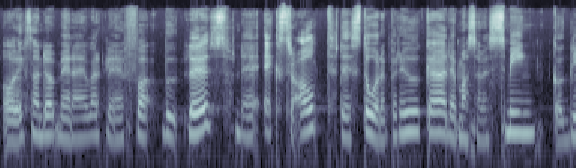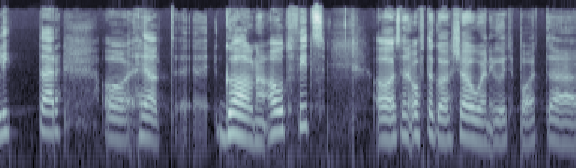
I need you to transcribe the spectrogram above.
Och liksom då menar jag verkligen fabulös. Det är extra allt. Det är stora peruker, det är massor med smink och glitter och helt uh, galna outfits. Och sen ofta går showen ut på att uh,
